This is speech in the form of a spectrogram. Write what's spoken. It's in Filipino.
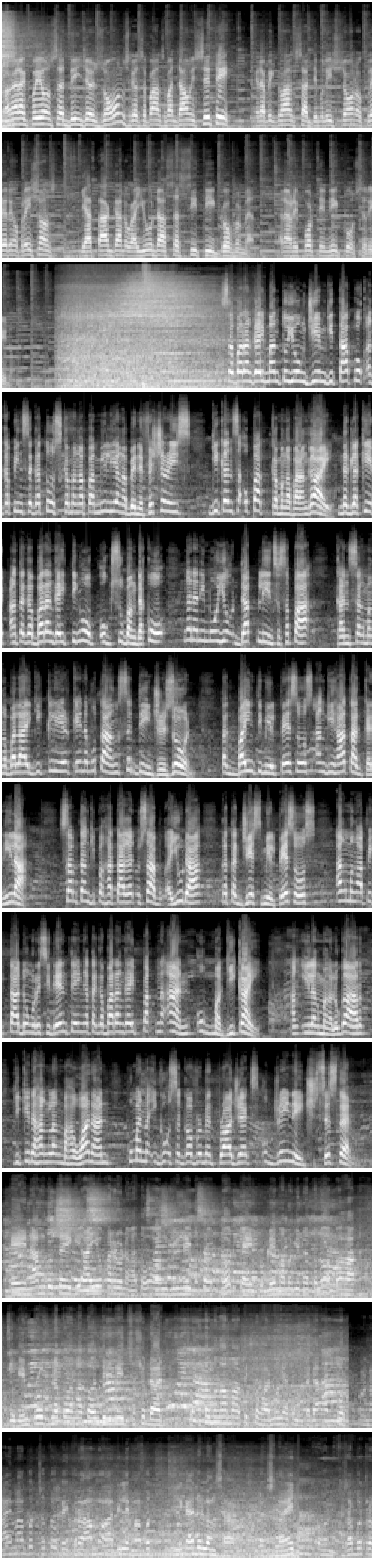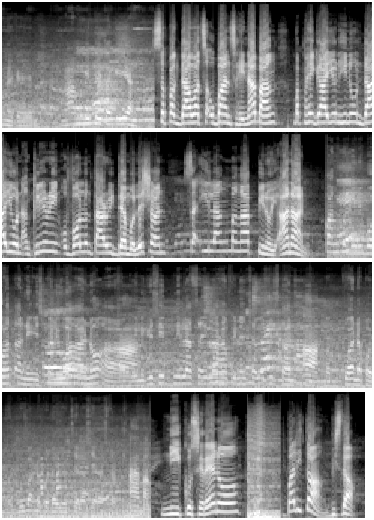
Mga nagpuyo sa danger zones kasapan sa Mandawi City, kinapiktuhan sa demolition o clearing operations, yatagan o ayuda sa city government. Ang report ni Nico Serino. Sa barangay Mantuyong Gym gitapok ang kapin sa gatos ka mga pamilya nga beneficiaries gikan sa upat ka mga barangay. Naglakip ang taga barangay Tingob ug Subang Dako nga nanimuyo daplin sa sapa kansang mga balay gi-clear kay nabutang sa danger zone. Tag 20 mil pesos ang gihatag kanila. Samtang gipanghatagan usab og ayuda katag 10 mil pesos ang mga apektadong residente nga taga barangay Paknaan ug Magikay. Ang ilang mga lugar gikinahanglang mahawanan human maigo sa government projects ug drainage system. kay naam gud tay giayo karon ang ato ang drainage sa no kay problema magid nato no ang baha so improve na to ang ato ang drainage sa syudad so ato mga maapektuhan mo ni atong tagaan pod naay mabot sa tubig, pero amo adili mabot delikado lang sa landslide. Kung kasabot rami kay naam tag-iya. Sa pagdawat sa uban sa hinabang, mapahigayon hinundayon ang clearing o voluntary demolition sa ilang mga Pinoy-anan. ang paginibuhat ani is kaliwaan no ah receive nila sa ilahang financial assistance magkuha na pod magbuba na pod dayon sila sa structure Nico Sereno, Balitang Bisdak.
